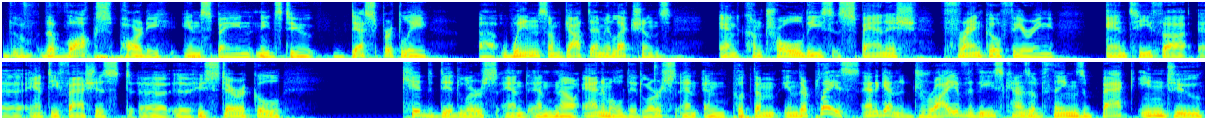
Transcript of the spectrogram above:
the the Vox party in Spain needs to desperately uh, win some goddamn elections and control these Spanish Franco-fearing Antifa, uh, anti-fascist, uh, uh, hysterical kid diddlers and and now animal diddlers and and put them in their place and again drive these kinds of things back into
